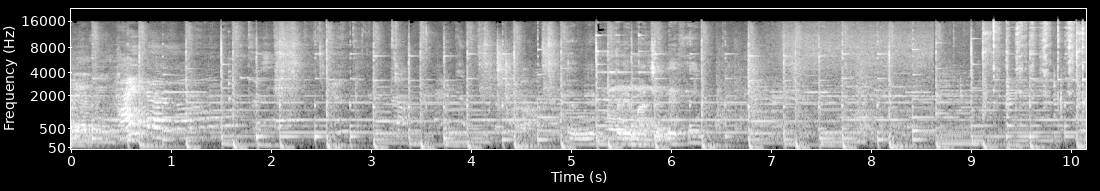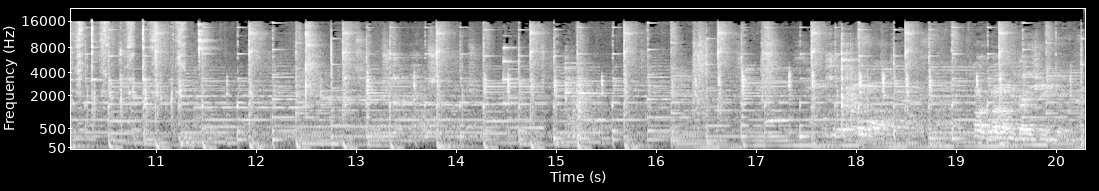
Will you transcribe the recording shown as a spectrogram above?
はいどうぞ Pretty much anything. Bakalım da şimdi.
